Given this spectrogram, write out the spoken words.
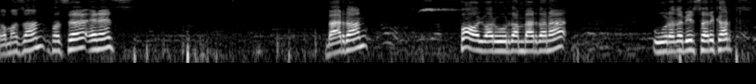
Ramazan pası Enes. Berdan. Faul var Uğur'dan Berdan'a. Uğur'a da bir sarı kart.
